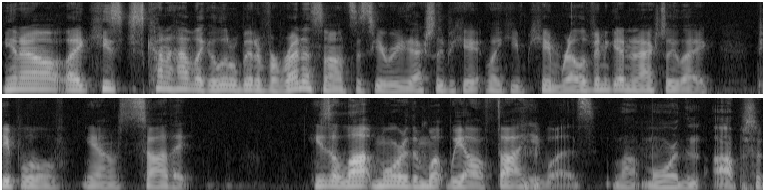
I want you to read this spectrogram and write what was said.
you know, like he's just kind of had like a little bit of a renaissance this year where he actually became like he became relevant again and actually like people you know saw that he's a lot more than what we all thought he was. A lot more than opposite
